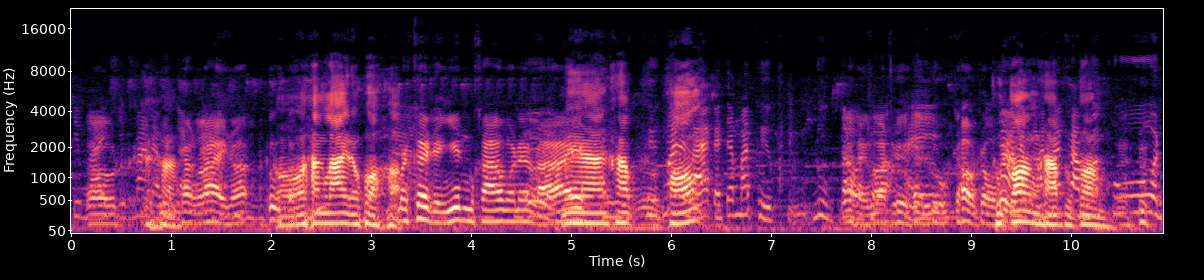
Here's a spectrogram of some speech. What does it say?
คลิปไลเอาฟ์คลิปมาแล้วทางไล่เนาะอ๋อทางไลน์นะพ่อมันเคยได้ยินข่าวมาได้หลายแม่ครับถือท้มาอง หลายก็จะมาถือลูกจะเต้าให้ขอมาถือให้ลูกเต้าโตถูกต้องครับถูกต้อง มาคุณ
